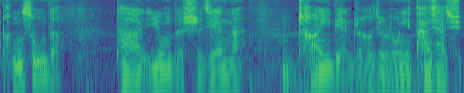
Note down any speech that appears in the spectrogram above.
蓬松的，它用的时间呢长一点之后就容易塌下去。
